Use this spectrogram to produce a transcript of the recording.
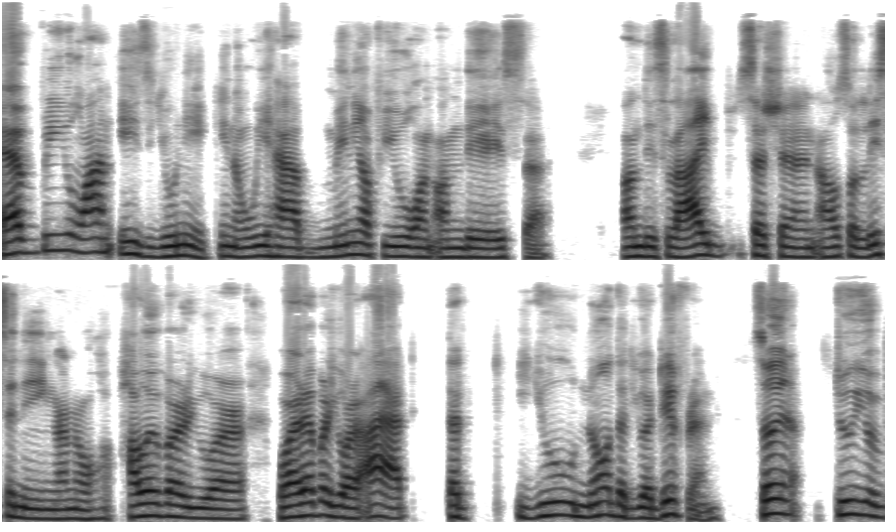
everyone is unique. You know we have many of you on on this uh, on this live session also listening. Know however you are wherever you are at that you know that you are different so to you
